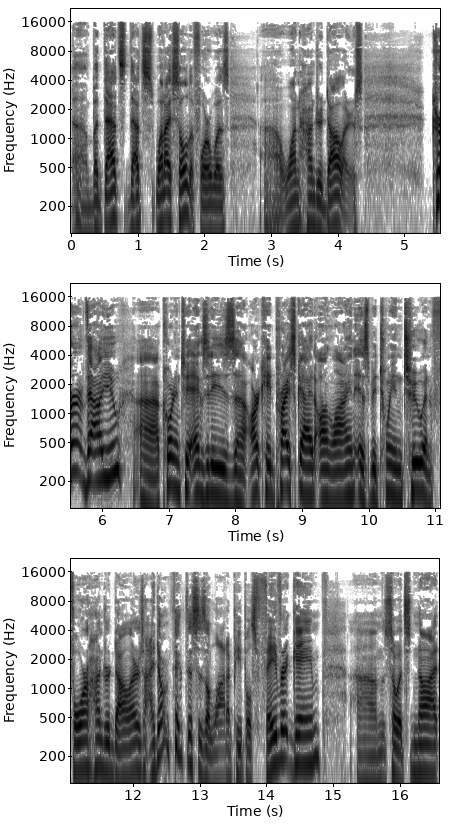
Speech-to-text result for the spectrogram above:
uh, but that's that's what I sold it for was uh, one hundred dollars. Current value, uh, according to Exidy's uh, arcade price guide online, is between two and four hundred dollars. I don't think this is a lot of people's favorite game, um, so it's not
